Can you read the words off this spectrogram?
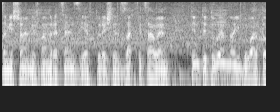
zamieszczałem już wam recenzję, w której się zachwycałem tym tytułem, no i była to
